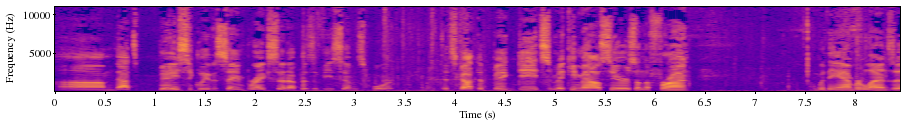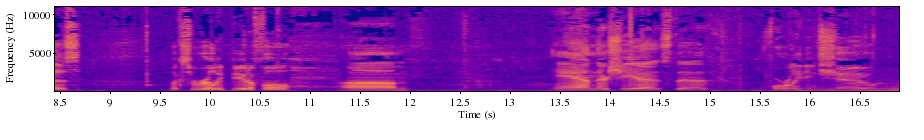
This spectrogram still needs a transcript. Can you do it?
Um, that's basically the same brake setup as a V7 Sport. It's got the big Dietz Mickey Mouse ears on the front with the amber lenses. Looks really beautiful. Um, and there she is, the four leading shoe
